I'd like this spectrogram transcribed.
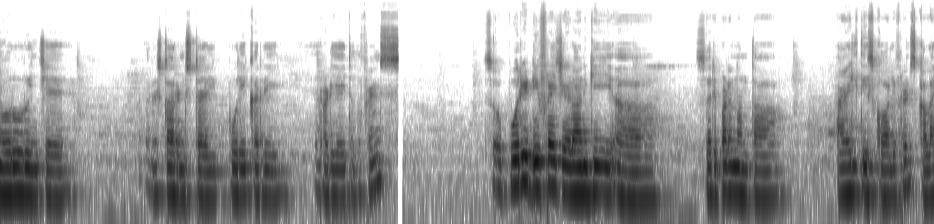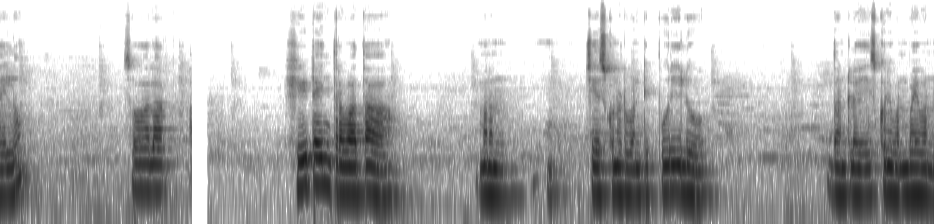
నోరూరించే restaurant style puri curry ready అవుతుంది friends. So puri deep fry చేయడానికి uh, సరిపడినంత ఆయిల్ తీసుకోవాలి ఫ్రెండ్స్ కళాయిలో సో అలా హీట్ అయిన తర్వాత మనం చేసుకున్నటువంటి పూరీలు దాంట్లో వేసుకొని వన్ బై వన్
